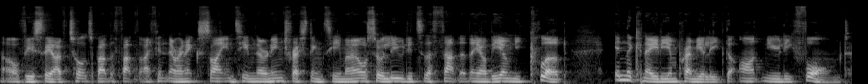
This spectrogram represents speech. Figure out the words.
obviously I've talked about the fact that I think they're an exciting team, they're an interesting team, and I also alluded to the fact that they are the only club in the Canadian Premier League that aren't newly formed.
